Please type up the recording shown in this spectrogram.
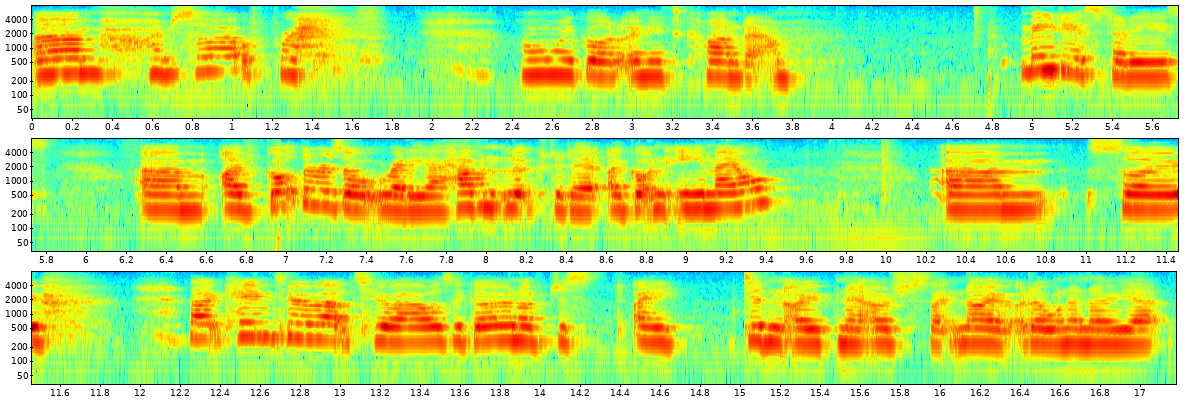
Um, I'm so out of breath. Oh my god, I need to calm down. Media studies, um, I've got the result ready. I haven't looked at it. I got an email. Um, so that came through about two hours ago and I've just, I didn't open it. I was just like, no, I don't want to know yet.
